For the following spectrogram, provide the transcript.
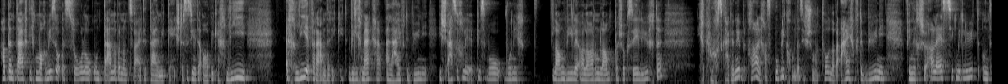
Hat dann gedacht, ich mache wie so ein Solo und dann aber noch einen zweiten Teil mit Gästen, dass es jeden Abend ein bisschen, ein bisschen Veränderung gibt. Weil ich merke auch, allein auf der Bühne ist auch so ein bisschen etwas, wo, wo ich die Langweile-Alarmlampen schon gesehen leuchten ich brauche es gegenüber. Klar, ich habe das Publikum, das ist schon mal toll, aber eigentlich auf der Bühne finde ich es schon auch lässig mit Leuten und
